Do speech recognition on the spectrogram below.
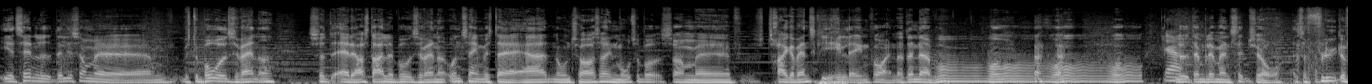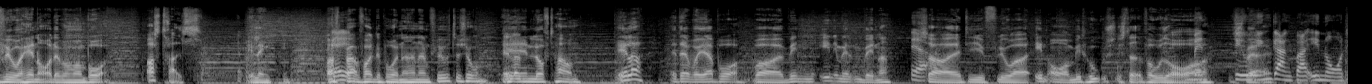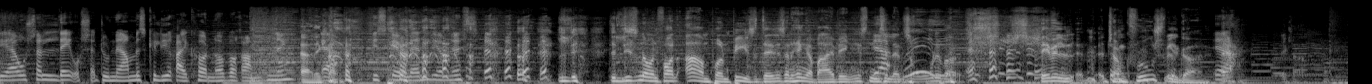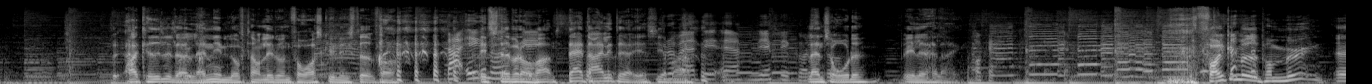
irriterende lyd. Det er ligesom, øh, hvis du bor ude til vandet, så er det også dejligt at bo til vandet. Undtagen, hvis der er nogle tosser i en motorbåd, som øh, trækker vandski hele dagen foran. Og den der Ja. lyd, den bliver man sindssygt over. Altså fly, der flyver hen over det, hvor man bor. Også træls i længden. Også spørg folk, der bor i nærheden af en flyvestation, eller Eller- en lufthavn. Eller der, hvor jeg bor, hvor vinden indimellem vender, ja. Ja. så øh, de flyver ind over mit hus, i stedet for ud over men det er jo Sverige. ikke engang bare indover. Det er jo så lavt, at du nærmest kan lige række hånden op og ramme den, ikke? Ja, det er klart. de skal jo lande lige om lidt. Det er ligesom, når man får en arm på en bil, så Dennis han hænger bare i vingen, sådan Ja. til Lanzarote. Bare. Det vil Tom Cruise vil gøre det. Ja. Bare kedeligt at lande i en lufthavn lidt uden for Roskilde, i stedet for Der er ikke et sted, hvor der var varmt. Det er dejligt der, jeg siger bare. det er virkelig godt. Lanzarote vil jeg heller ikke. Okay. Folkemøde på Møn øh,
